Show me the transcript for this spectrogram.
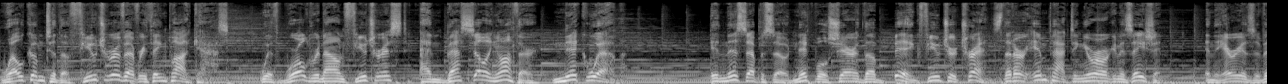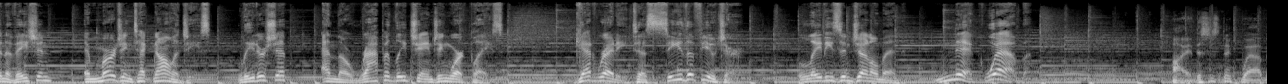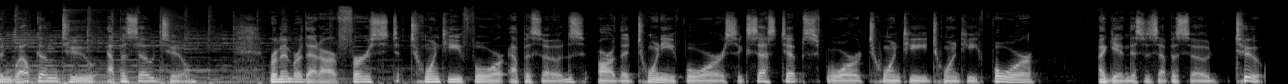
Welcome to the Future of Everything podcast with world renowned futurist and best selling author Nick Webb. In this episode, Nick will share the big future trends that are impacting your organization in the areas of innovation, emerging technologies, leadership, and the rapidly changing workplace. Get ready to see the future. Ladies and gentlemen, Nick Webb. Hi, this is Nick Webb, and welcome to episode two Remember that our first 24 episodes are the 24 success tips for 2024. Again, this is episode two.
